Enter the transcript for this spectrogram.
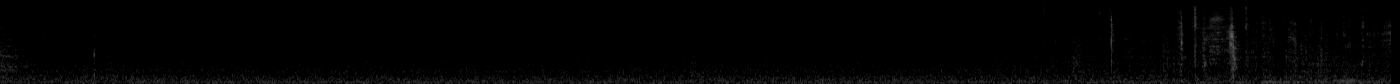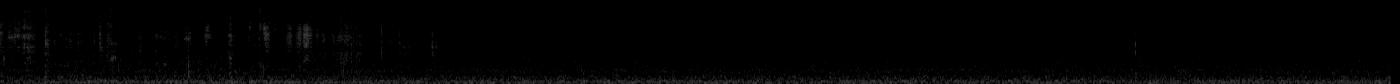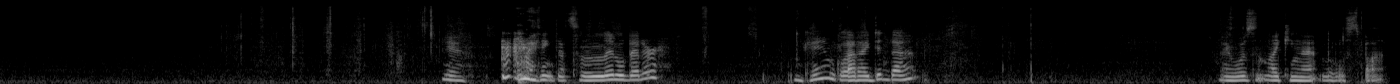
Yeah, I think that's a little better. Okay, I'm glad I did that. I wasn't liking that little spot.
